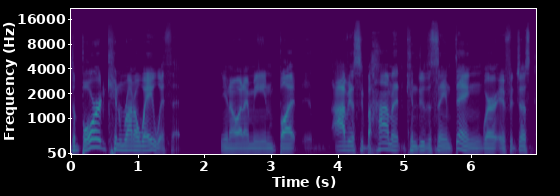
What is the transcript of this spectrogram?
the board can run away with it. You know what I mean? But obviously, Bahamut can do the same thing where if it just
